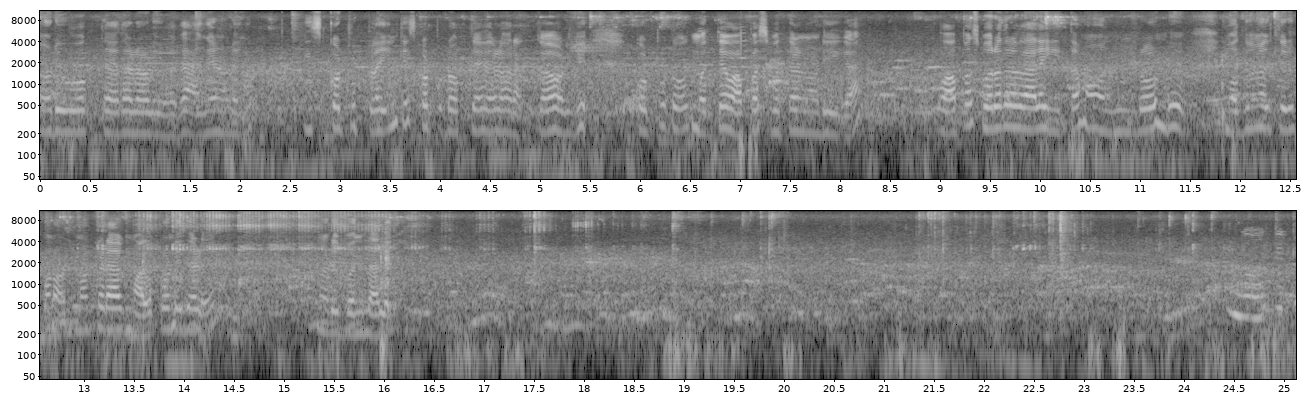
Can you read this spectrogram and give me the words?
ನೋಡಿ, ಹೋಗ್ತಾ ಇದ್ದಾಳೆ ಅವಳು ಇವಾಗ. ಹಂಗೆ ನೋಡಿ ಕಿಸ್ ಕೊಟ್ಬಿಟ್ಟು ಪ್ಲೈನ್ ಕಿಸ್ ಕೊಟ್ಬಿಟ್ಟು ಹೋಗ್ತಾ ಇದ್ದಾಳೆ ಅವ್ರ ಅಕ್ಕ ಅವಳಿಗೆ. ಕೊಟ್ಬಿಟ್ಟು ಹೋಗಿ ಮತ್ತೆ ವಾಪಸ್ ಬರ್ತಾಳೆ ನೋಡಿ ಈಗ. ವಾಪಸ್ ಬರೋದ್ರಲ್ಲೆಲ್ಲ ಈ ತಮ್ಮ ಒಂದು ರೌಂಡು ಮಗ್ಳ ಮೇಲೆ ತಿರ್ಕೊಂಡು ಹೊಟ್ಟೆ ಮಕ್ಕಳ ಆಗಿ ಮಲ್ಕೊಂಡಿದ್ದಾಳೆ. ನೋಡಿ ಬಂದ್ಲಾಲೆ ನೋಡಿ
